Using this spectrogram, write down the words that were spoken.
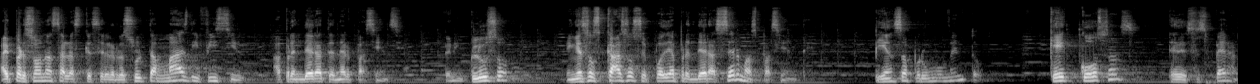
Hay personas a las que se les resulta más difícil aprender a tener paciencia, pero incluso en esos casos se puede aprender a ser más paciente. Piensa por un momento, ¿qué cosas te desesperan?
